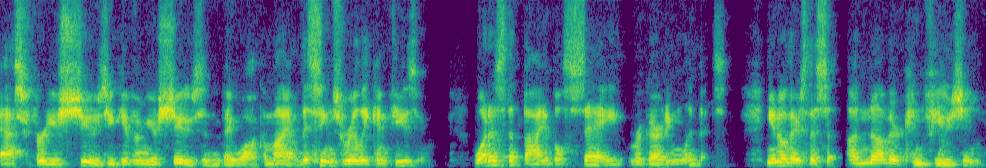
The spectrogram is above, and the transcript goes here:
asks for your shoes, you give them your shoes and they walk a mile. This seems really confusing. What does the Bible say regarding limits? You know, there's this another confusion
